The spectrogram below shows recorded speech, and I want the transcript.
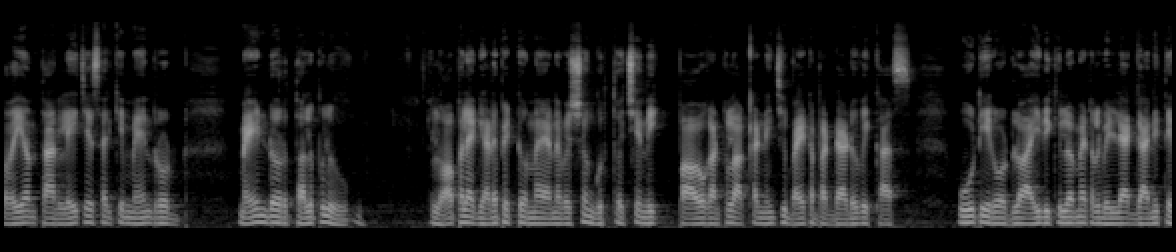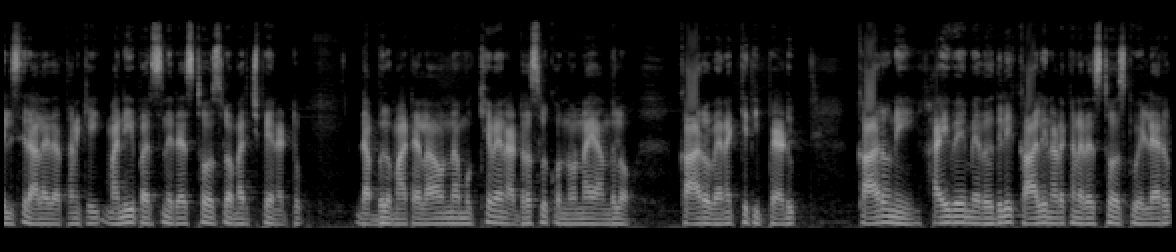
ఉదయం తాను లేచేసరికి మెయిన్ రోడ్ మెయిన్ డోర్ తలుపులు లోపలే గడపెట్టి ఉన్నాయన్న విషయం గుర్తొచ్చింది. పావు గంటలో అక్కడి నుంచి బయటపడ్డాడు వికాస్ ఊటీ రోడ్లో ఐదు కిలోమీటర్లు వెళ్ళాక కానీ తెలిసి రాలేదు అతనికి. మనీ పర్స్ని రెస్ట్ హౌస్లో మర్చిపోయినట్టు. డబ్బుల మాట ఎలా ఉన్నా ముఖ్యమైన అడ్రస్లు కొన్ని ఉన్నాయి అందులో. కారు వెనక్కి తిప్పాడు. కారుని హైవే మీద వదిలి కాలినడకన రెస్ట్ హౌస్కి వెళ్ళారు.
